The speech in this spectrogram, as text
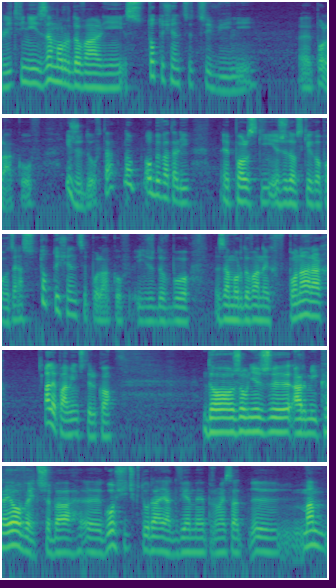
Litwini zamordowali 100 tysięcy cywili, e, Polaków i Żydów, tak? No, obywateli e, Polski żydowskiego pochodzenia. 100 tysięcy Polaków i Żydów było zamordowanych w Ponarach, ale pamięć tylko do żołnierzy Armii Krajowej trzeba e, głosić, która, jak wiemy, proszę Państwa, e, mam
